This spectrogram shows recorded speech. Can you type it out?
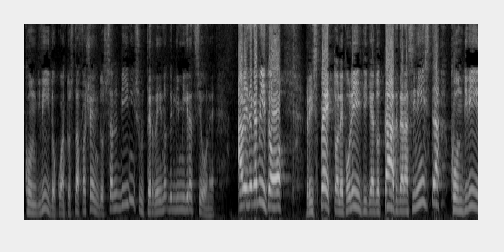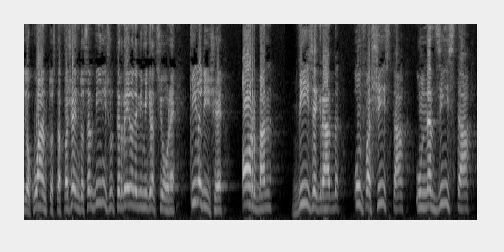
con condivido quanto sta facendo Salvini sul terreno dell'immigrazione. Avete capito? Rispetto alle politiche adottate dalla sinistra, condivido quanto sta facendo Salvini sul terreno dell'immigrazione. Chi lo dice? Orban, Visegrad, un fascista, un nazista,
